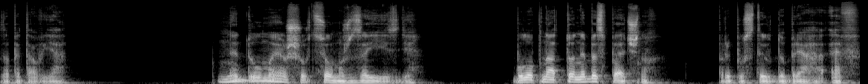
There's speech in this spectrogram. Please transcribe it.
запитав я. Не думаю, що в цьому ж заїзді. Було б надто небезпечно, припустив добряга Ф.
